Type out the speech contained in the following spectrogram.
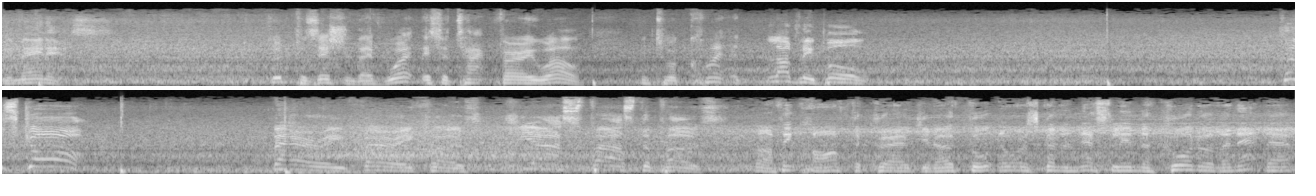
Jimenez. Position. They've worked this attack very well into a quite a lovely ball. Could score! Very, very close. Just past the post. Well, I think half the crowd, you know, thought that was going to nestle in the corner of the net there.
